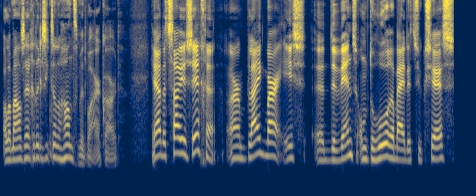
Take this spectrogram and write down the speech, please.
allemaal zeggen er is iets aan de hand met Wirecard. Ja, dat zou je zeggen. Maar blijkbaar is uh, de wens om te horen bij dit succes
